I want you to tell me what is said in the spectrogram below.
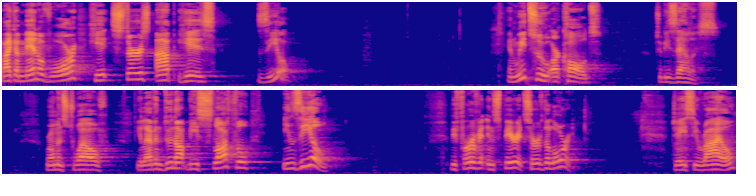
like a man of war. He stirs up His zeal. And we too are called to be zealous. Romans 12 11. Do not be slothful in zeal be fervent in spirit, serve the Lord. J.C. Ryle,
